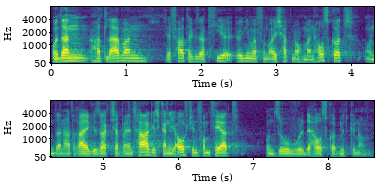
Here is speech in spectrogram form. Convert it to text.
Und dann hat Laban, der Vater, gesagt, hier, irgendjemand von euch hat noch meinen Hausgott. Und dann hat Rahel gesagt, ich habe meine Tage, ich kann nicht aufstehen vom Pferd. Und so wurde der Hausgott mitgenommen.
